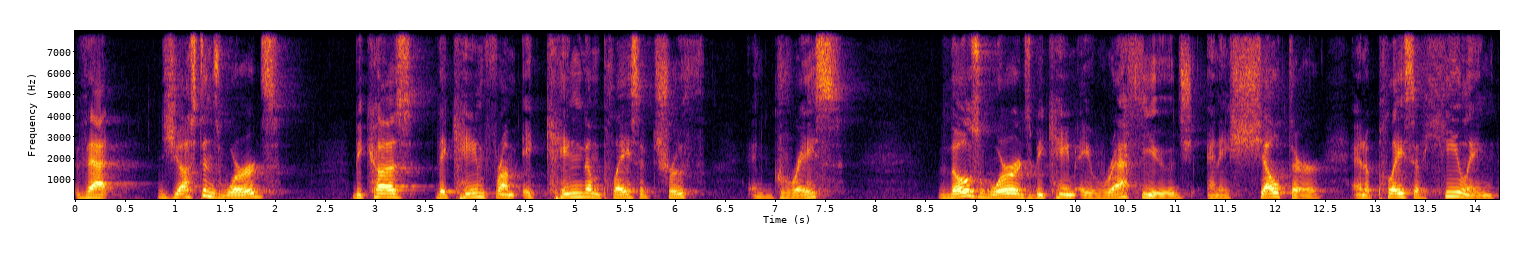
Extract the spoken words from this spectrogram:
That Justin's words, because they came from a kingdom place of truth and grace, those words became a refuge and a shelter and a place of healing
